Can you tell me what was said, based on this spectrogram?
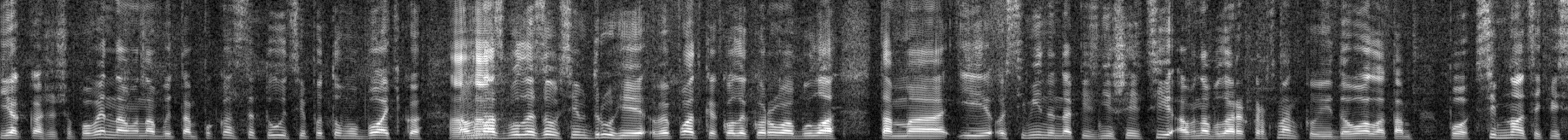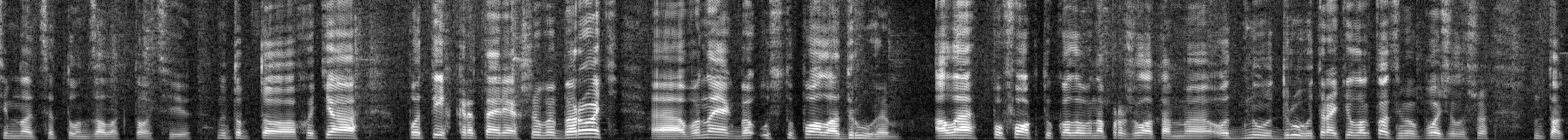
як кажуть, що повинна вона бути там по конституції, по тому батько. А в нас були зовсім другі випадки, коли корова була там е, і осімінена пізніше ці, а вона була рекордсменкою і давала там по 17-18 тонн за лактацію. Ну тобто, хоча по тих критеріях, що вибирать, е, вона якби уступала другим. Але по факту, коли вона прожила там е, одну, другу, третю лактацію, ми побачили, що ну так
